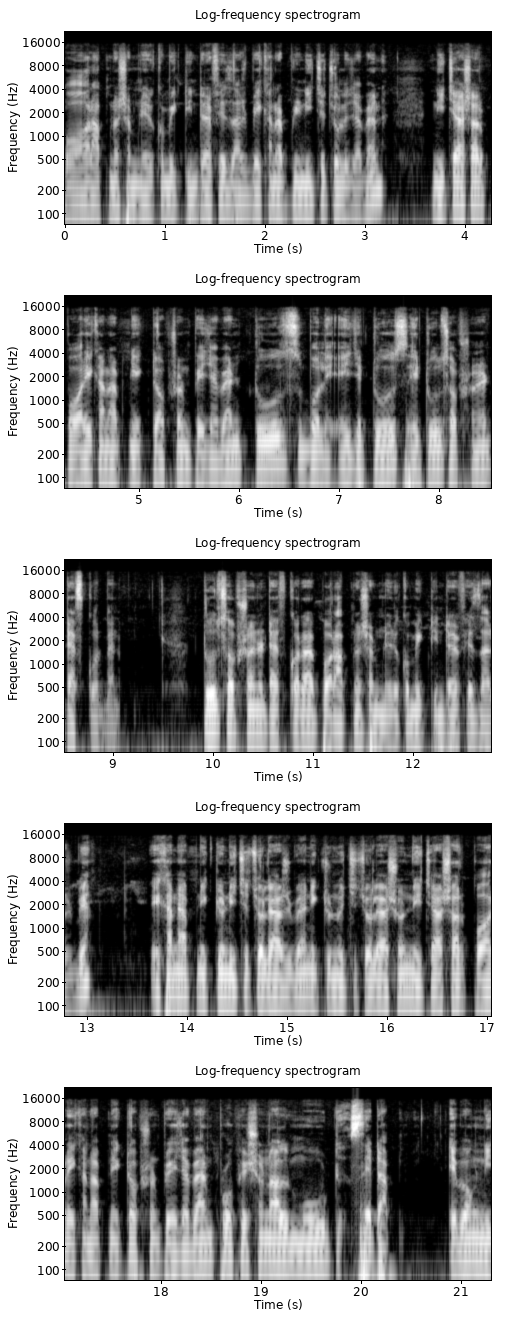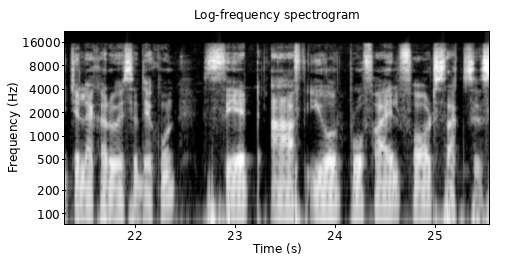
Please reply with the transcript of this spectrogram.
পর আপনার সামনে এরকম একটি ইন্টারফেস আসবে, এখানে আপনি নিচে চলে যাবেন। নিচে আসার পর এখানে আপনি একটি অপশন পেয়ে যাবেন টুলস বলে। এই যে টুলস এই টুলস অপশনে ট্যাপ করবেন। টুলস অপশনে ট্যাপ করার পর আপনার সামনে এরকম একটি ইন্টারফেস আসবে। এখানে আপনি একটু নিচে চলে আসবেন, একটু নিচে চলে আসুন। নিচে আসার পর এখানে আপনি একটি অপশন পেয়ে যাবেন প্রফেশনাল মুড সেট এবং নিচে লেখা রয়েছে, দেখুন set up your profile for success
